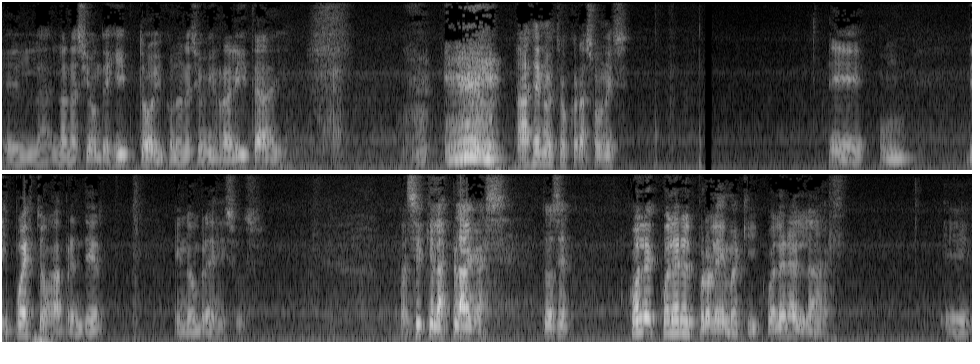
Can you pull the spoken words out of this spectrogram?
la, nación de Egipto y con la nación israelita. Y haz de nuestros corazones eh, dispuestos a aprender en nombre de Jesús. Así que las plagas. Entonces, ¿cuál, era el problema aquí? ¿Cuál era la... Eh,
